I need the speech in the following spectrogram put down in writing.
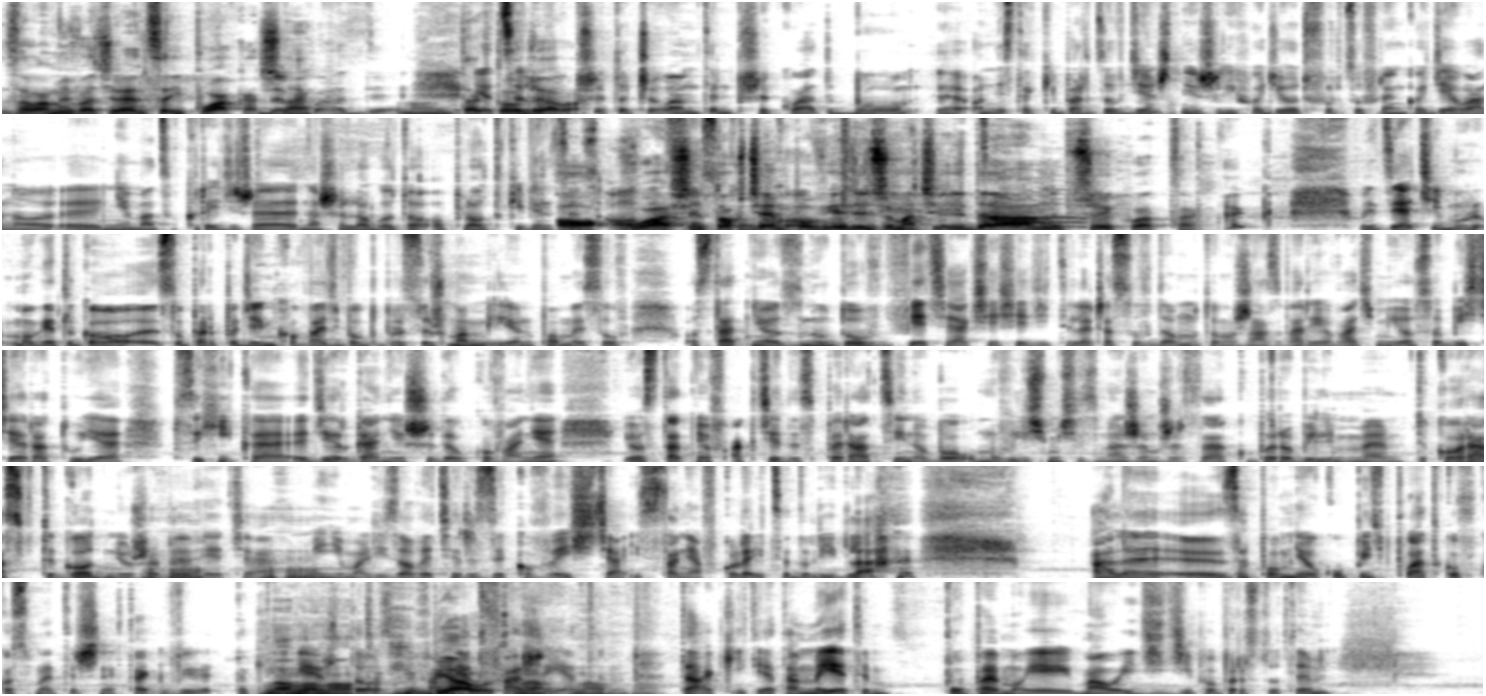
Załamywać ręce i płakać. Tak? Dokładnie. Tak? No i tak ja to celowo działa. przytoczyłam ten przykład, bo e, on jest taki bardzo wdzięczny, jeżeli chodzi o twórców rękodzieła. No, e, nie ma co kryć, że nasze logo to oplotki, więc o, to właśnie to chciałem powiedzieć, że macie idealny przykład. Tak? tak. Więc ja Ci mogę tylko super podziękować, bo po prostu już mam milion pomysłów. Ostatnio z nudów, wiecie, jak się siedzi tyle czasu w domu, to można zwariować. Mi osobiście ratuje psychikę dzierganie, szydełkowanie i ostatnio w akcie desperacji, no bo umówiliśmy się z mężem, że zakupy robiliśmy tylko raz w tygodniu, żeby, uh mhm, -huh, wiecie, uh mhm. -huh. minimalizować ryzyko wyjścia i stania w kolejce do Lidla. Ale e, zapomniał kupić płatków kosmetycznych, tak, takich, no, no, wiesz, no, do zmywania białych, twarzy. No, ja no, tym, no. Tak, i ja tam myję tym pupę mojej małej dzidzi po prostu tym.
